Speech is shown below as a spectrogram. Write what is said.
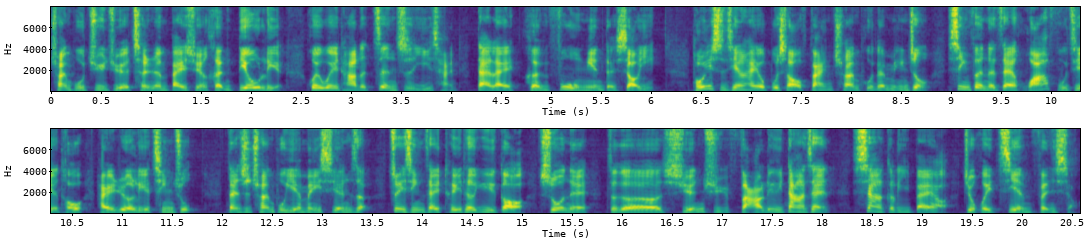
川普拒绝承认败选很丢脸，会为他的政治遗产带来很负面的效应。同一时间，还有不少反川普的民众兴奋地在华府街头还热烈庆祝。但是川普也没闲着，最新在推特预告说呢，这个选举法律大战下个礼拜啊就会见分晓。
